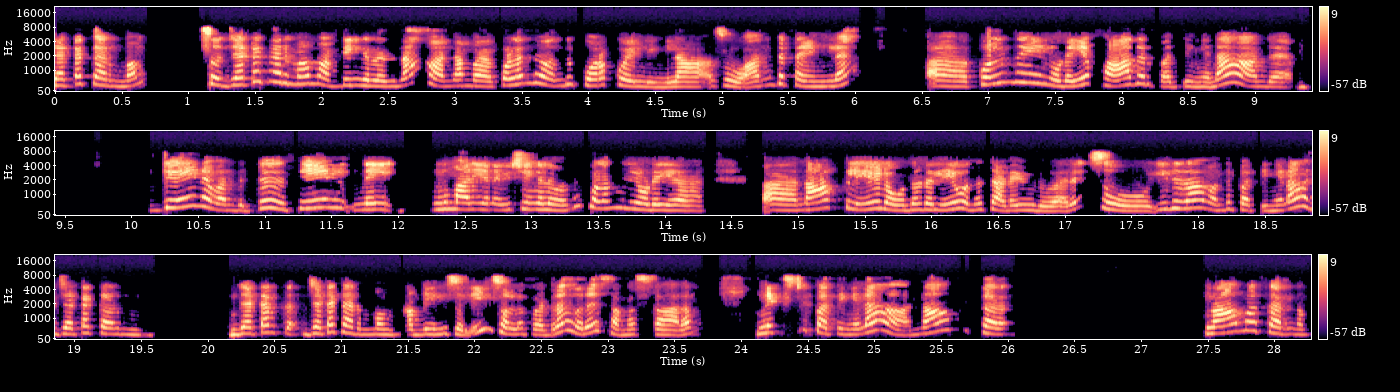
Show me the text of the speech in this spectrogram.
ஜட்டகர்மம் சோ ஜட்டகர்மம் அப்படிங்கிறதுனா நம்ம குழந்தை வந்து பிறக்கும் இல்லைங்களா? சோ அந்த டைம்ல ஆஹ் குழந்தையினுடைய ஃபாதர் பாத்தீங்கன்னா அந்த தேனை வந்துட்டு தேன் நெய் இந்த மாதிரியான விஷயங்களை வந்து குழந்தையினுடைய நாக்குலயோ இல்ல உதடலையோ வந்து தடவி விடுவாரு சோ இதுதான் வந்து பாத்தீங்கன்னா ஜட்டகர்ம ஜட்டர் ஜட்டகர்மம் அப்படின்னு சொல்லி சொல்லப்படுற ஒரு சமஸ்காரம். நெக்ஸ்ட் பாத்தீங்கன்னா நாமகர நாமகர்ணம்.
